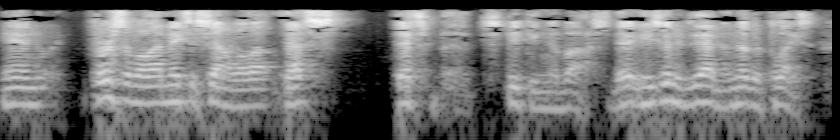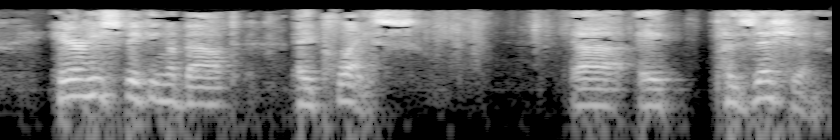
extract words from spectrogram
And first of all, that makes it sound well. That's that's speaking of us. He's going to do that in another place. Here he's speaking about a place uh, a position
